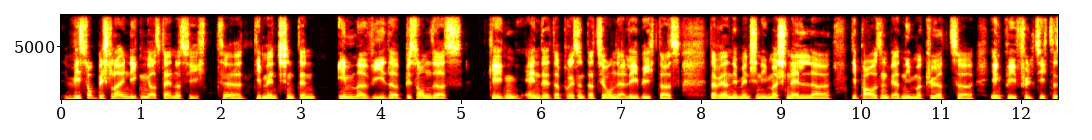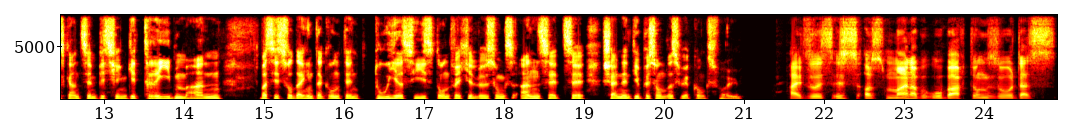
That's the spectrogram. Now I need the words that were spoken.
wieso beschleunigen aus deiner Sicht äh, die Menschen denn immer wieder besonders gegen Ende der Präsentation erlebe ich das. Da werden die Menschen immer schneller, die Pausen werden immer kürzer. Irgendwie fühlt sich das Ganze ein bisschen getrieben an. Was ist so der Hintergrund, den du hier siehst und welche Lösungsansätze scheinen dir besonders wirkungsvoll? Also es ist aus meiner Beobachtung so, dass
